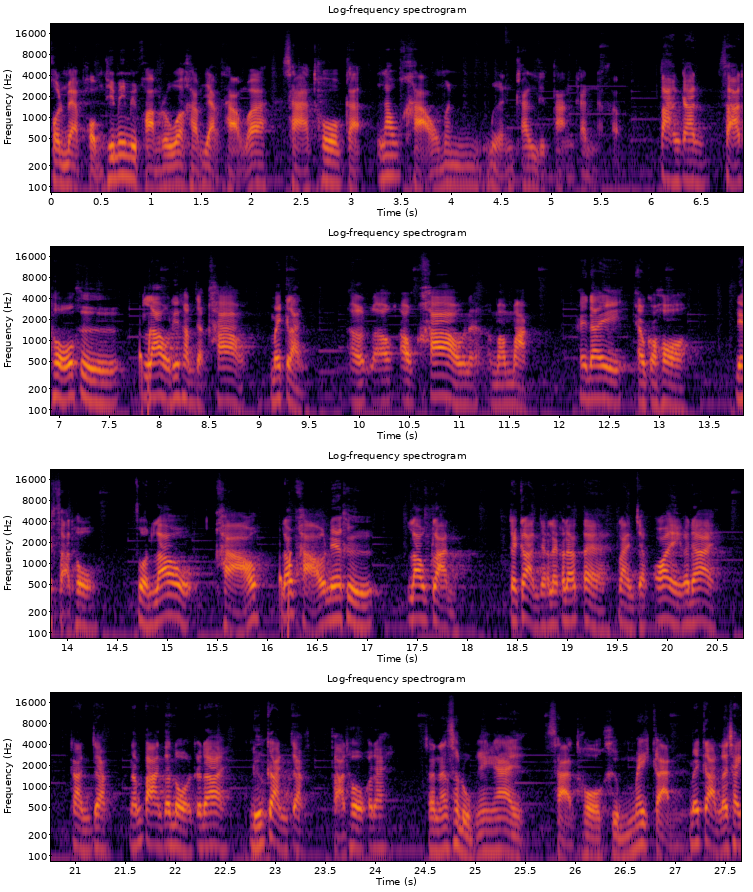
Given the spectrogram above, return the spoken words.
คนแบบผมที่ไม่มีความรู้อะครับ อยากถามว่าสาโทกับเหล้าขาวมันเหมือนกันหรือต่างกันนะครับ ต่างกันสาโทก็คือเหล้าที่ทำจากข้าวไม่กลั่นเอาเอาเอาข้าวนะเอามาหมักให้ได้แอลกอฮอล์เรียกสาโท ส่วนเหล้าขาวเหล้าขาวเนี่ยคือเหล้ากลั่น จะกลั่นจากอะไรก็แล้วแต่กลั่นจากอ้อยก็ได้กลั่นจากน้ำตาลโตโนดก็ได้ หรือกลั่นจากสาโทก็ได้ฉะนั้นสรุปง่ายๆ สาโทคือไม่กลั่น ไม่กลั่นแล้วใช้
